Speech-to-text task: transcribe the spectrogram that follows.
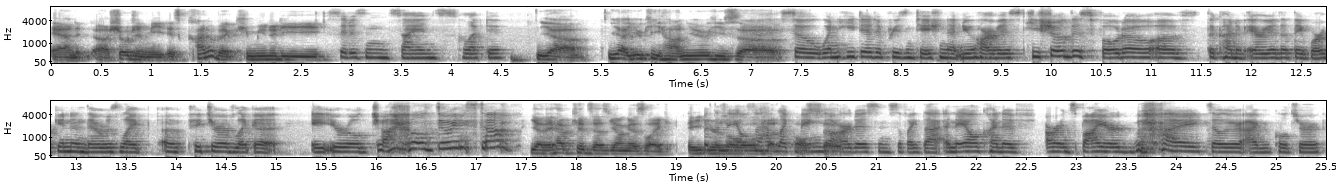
and uh, Shojin Meat is kind of a community citizen science collective. Yeah, yeah, Yuki Hanyu. He's uh, so when he did a presentation at New Harvest, he showed this photo of the kind of area that they work in, and there was like a picture of like a eight year old child doing stuff. Yeah, they have kids as young as like eight but years old. But then they also have like manga artists and stuff like that. And they all kind of are inspired by cellular agriculture.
